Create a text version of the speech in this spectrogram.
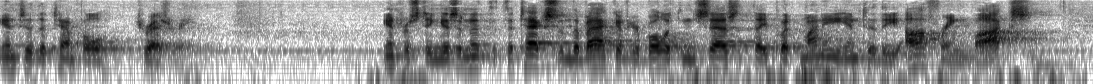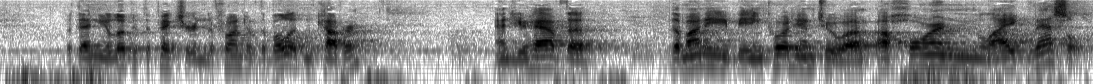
into the temple treasury. Interesting, isn't it, that the text in the back of your bulletin says that they put money into the offering box, but then you look at the picture in the front of the bulletin cover, and you have the, the money being put into a, a horn like vessel.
